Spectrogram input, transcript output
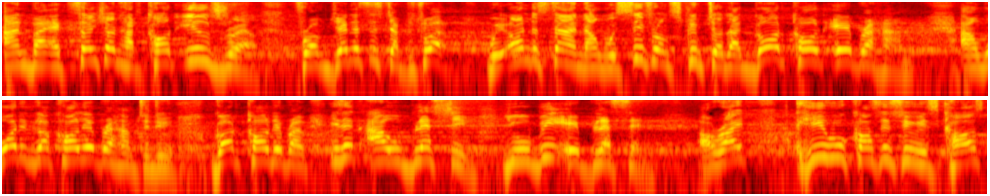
and by extension had called Israel from Genesis chapter 12. We understand and we see from scripture that God called Abraham. And what did God call Abraham to do? God called Abraham. He said, I will bless you. You will be a blessing. All right? He who curses you is cursed,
